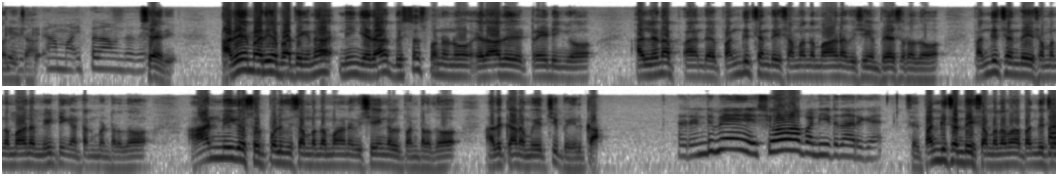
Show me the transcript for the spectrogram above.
வந்துச்சா? சரி. அதே மாதிரியே பார்த்தீங்கன்னா நீங்கள் ஏதாவது பிஸ்னஸ் பண்ணணும் ஏதாவது ட்ரேடிங்கோ இல்லைன்னா அந்த பங்குச்சந்தை சம்பந்தமான விஷயம் பேசுகிறதோ பங்குச்சந்தை சம்பந்தமான மீட்டிங் அட்டன் பண்ணுறதோ ஆன்மீக சொற்பொழிவு சம்பந்தமான விஷயங்கள் பண்ணுறதோ அதுக்கான முயற்சி இப்போ இருக்கா? ரெண்டுமே ஷோவா பண்ணிட்டு தான் இருக்கேன். சரி பங்குச்சந்தை சம்பந்தமாக பங்குச்சந்தை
